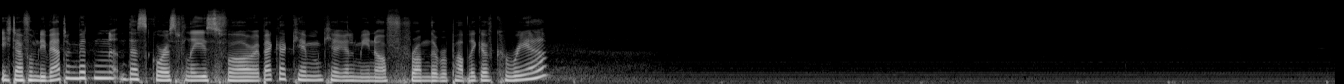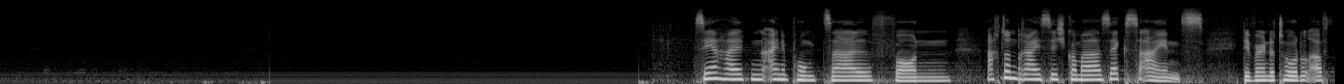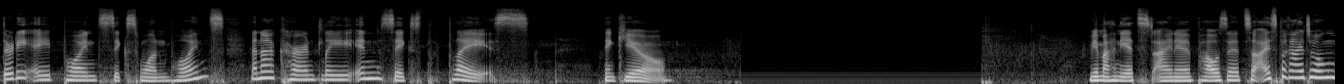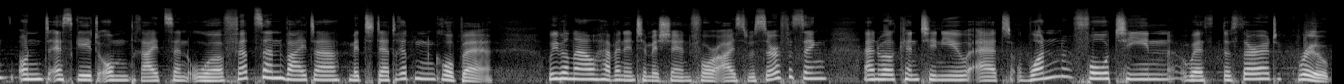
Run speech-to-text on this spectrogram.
Ich darf um die Wertung bitten. The scores, please, for Rebecca Kim Kirill Minov from the Republic of Korea. Sie erhalten eine Punktzahl von 38,61. They've earned a total of 38.61 points and are currently in sixth place. Thank you. Wir machen jetzt eine Pause zur Eisbereitung und es geht um 13.14 Uhr weiter mit der dritten Gruppe. We will now have an intermission for ice resurfacing and we'll continue at 1.14 with the third group.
